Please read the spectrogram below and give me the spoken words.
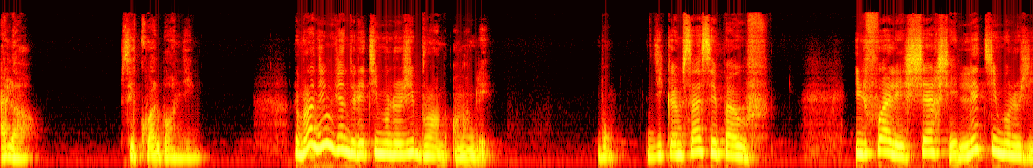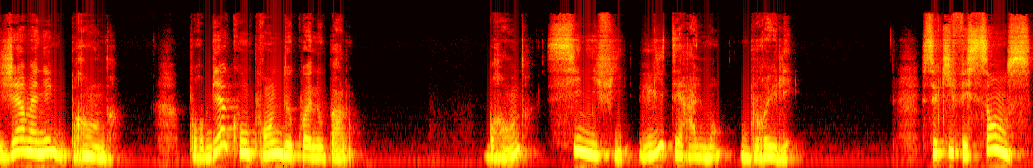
Alors, c'est quoi le branding? Le branding vient de l'étymologie brand en anglais. Bon, dit comme ça, c'est pas ouf. Il faut aller chercher l'étymologie germanique brandre pour bien comprendre de quoi nous parlons. Brandre signifie littéralement brûler. Ce qui fait sens,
